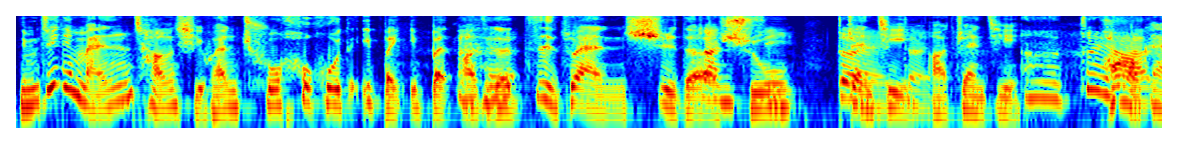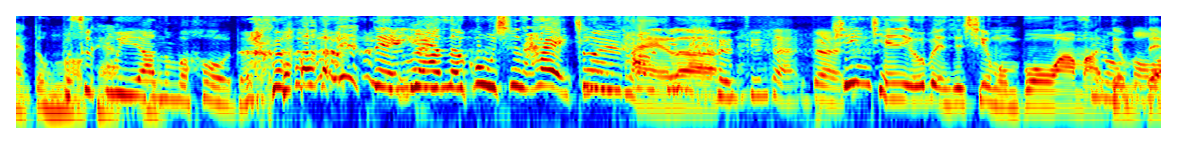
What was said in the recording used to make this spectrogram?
你们最近蛮常喜欢出厚厚的一本一本啊，这个 自传式的书，传记啊，传记，嗯，对，好好看，都很好看，不是故意要那么厚的，对，因为他的故事太精彩了，很精彩。对，先前有本是西蒙波娃嘛，对不对？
